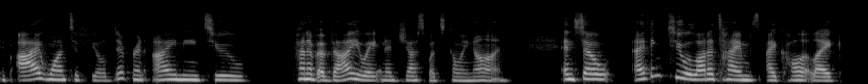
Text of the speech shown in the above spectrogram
if I want to feel different, I need to kind of evaluate and adjust what's going on. And so I think too, a lot of times I call it like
